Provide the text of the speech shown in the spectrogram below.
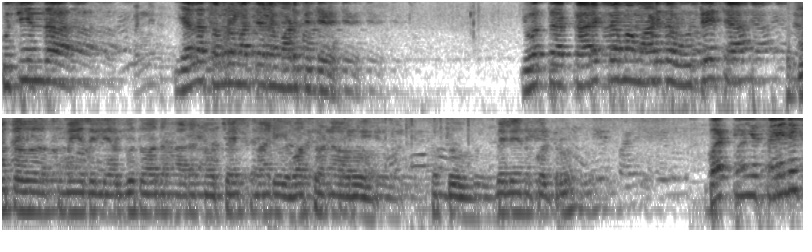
ಖುಷಿಯಿಂದ ಎಲ್ಲ ಸಂಭ್ರಮಾಚರಣೆ ಮಾಡುತ್ತಿದ್ದೇವೆ. ಇವತ್ತ ಕಾರ್ಯಕ್ರಮ ಮಾಡಿದ ಉದ್ದೇಶ ಅದ್ಭುತ ಸಮಯದಲ್ಲಿ ಅದ್ಭುತವಾದ ಹಾಡನ್ನು ಚಾಯ್ಸ್ ಮಾಡಿ ವಾಸವಣ್ಣ ಅವರು ಒಂದು ಬೆಲೆಯನ್ನು ಕೊಟ್ಟರು ಬಟ್ ಈ ಸೈನಿಕ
